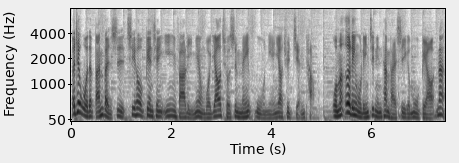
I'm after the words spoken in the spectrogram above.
而且我的版本是气候变迁因应法里面，我要求是每五年要去检讨。我们二零五零近零碳排是一个目标，那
